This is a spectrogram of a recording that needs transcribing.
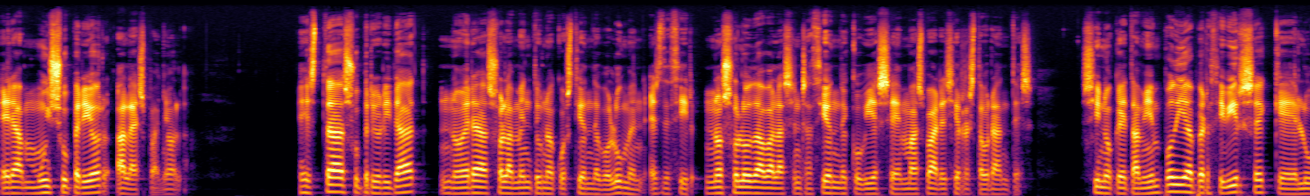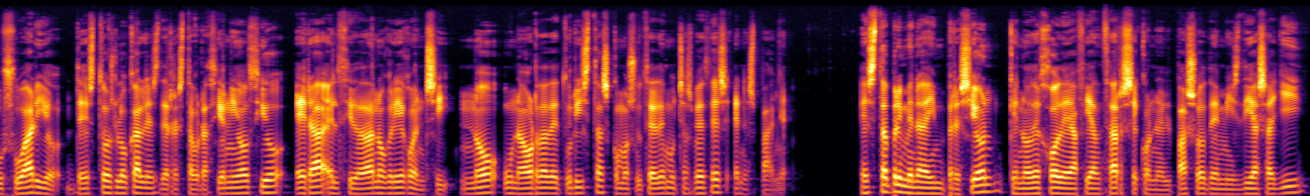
era muy superior a la española. Esta superioridad no era solamente una cuestión de volumen, es decir, no solo daba la sensación de que hubiese más bares y restaurantes, sino que también podía percibirse que el usuario de estos locales de restauración y ocio era el ciudadano griego en sí, no una horda de turistas como sucede muchas veces en España. Esta primera impresión, que no dejó de afianzarse con el paso de mis días allí,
